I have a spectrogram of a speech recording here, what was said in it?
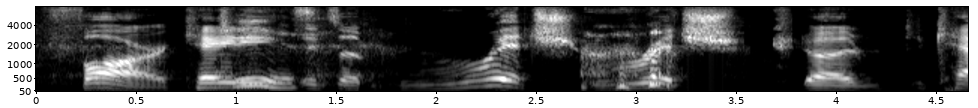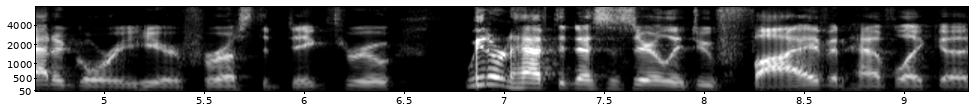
far. Katie, Jeez. it's a rich, rich uh, category here for us to dig through. We don't have to necessarily do five and have like a,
